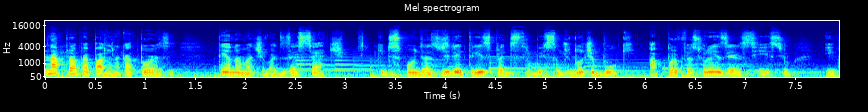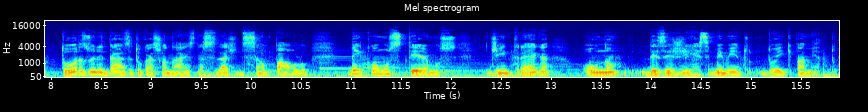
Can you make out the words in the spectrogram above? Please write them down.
na própria página 14, tem a normativa 17, que dispõe das diretrizes para distribuição de notebook a professor em exercício em todas as unidades educacionais da cidade de São Paulo, bem como os termos de entrega ou não desejo de recebimento do equipamento.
